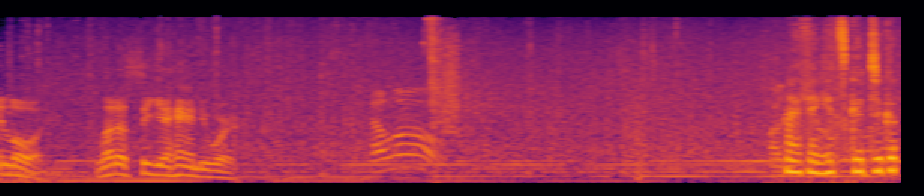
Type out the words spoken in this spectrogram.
Aloy, let us see your handiwork. Hello! I think it's good to go.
